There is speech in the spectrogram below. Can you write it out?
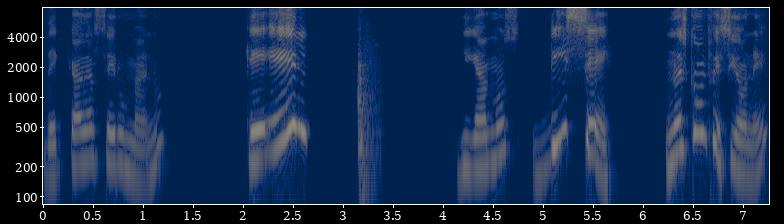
de cada ser humano que él, digamos, dice. No es confesión, ¿eh?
